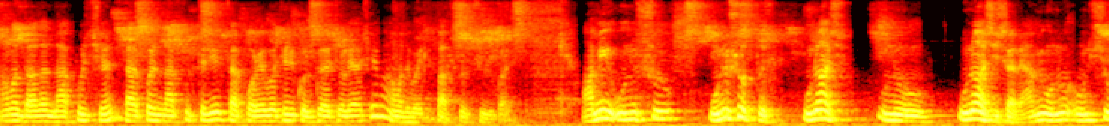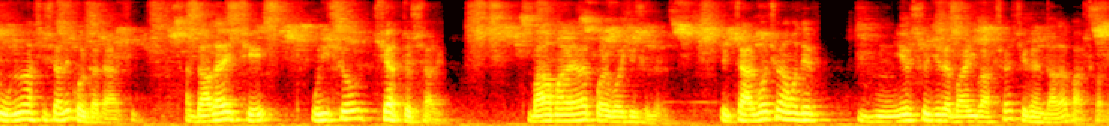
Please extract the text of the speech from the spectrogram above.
আমার দাদা নাগপুর ছিলেন। তারপরে নাগপুর থেকে তার পরের বছরই কলকাতা চলে আসে এবং আমাদের বাড়িতে পাস করতে শুরু করে। আমি উনিশশো উনসত্তর উনআশি উন- উনআশি সালে, আমি উনিশশো উনআশি সালে কলকাতা আসি। আর দাদা এসছে উনিশশো ছিয়াত্তর সালে। বাবা মারা যাওয়ার পরের বয়সে চলে এই চার বছর আমাদের নিজস্ব যেটা বাড়ি বাক্সা, সেখানে দাদা বাস করে।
